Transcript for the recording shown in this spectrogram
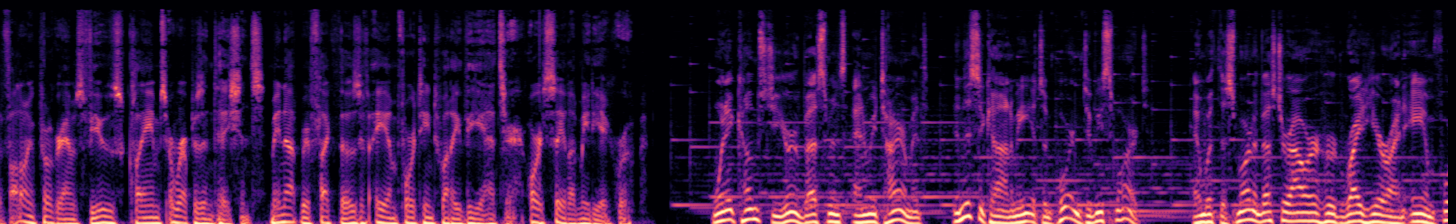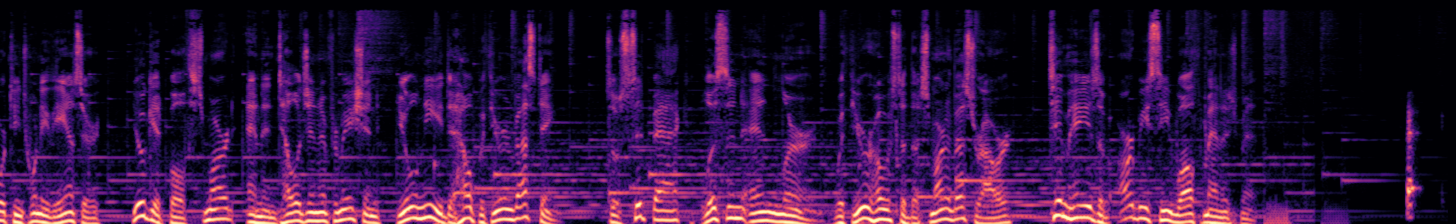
The following program's views, claims, or representations may not reflect those of AM 1420 The Answer or Salem Media Group. When it comes to your investments and retirement, in this economy, it's important to be smart. And with the Smart Investor Hour heard right here on AM 1420 The Answer, you'll get both smart and intelligent information you'll need to help with your investing. So sit back, listen, and learn with your host of the Smart Investor Hour, Tim Hayes of RBC Wealth Management.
